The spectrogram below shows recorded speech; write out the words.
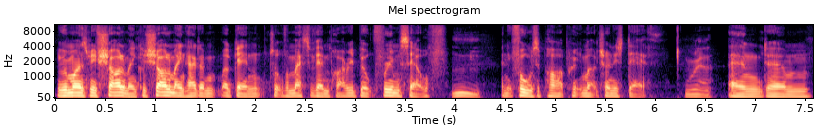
He reminds me of Charlemagne because Charlemagne had um, again sort of a massive empire he built for himself, Mm. and it falls apart pretty much on his death. Yeah. And um,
